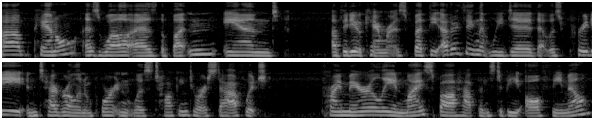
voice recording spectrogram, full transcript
uh, panel as well as the button and uh, video cameras. But the other thing that we did that was pretty integral and important was talking to our staff, which primarily in my spa happens to be all female.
